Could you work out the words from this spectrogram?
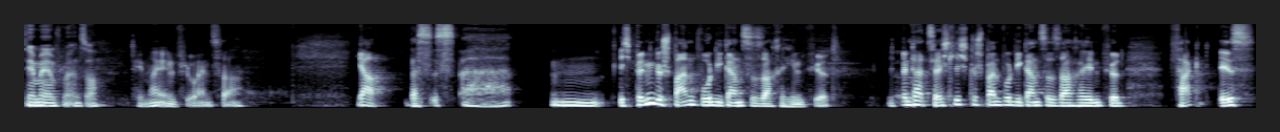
Thema Influencer. Thema Influencer. Ja, das ist. Äh, mh, ich bin gespannt, wo die ganze Sache hinführt. Ich bin tatsächlich gespannt, wo die ganze Sache hinführt. Fakt ist,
